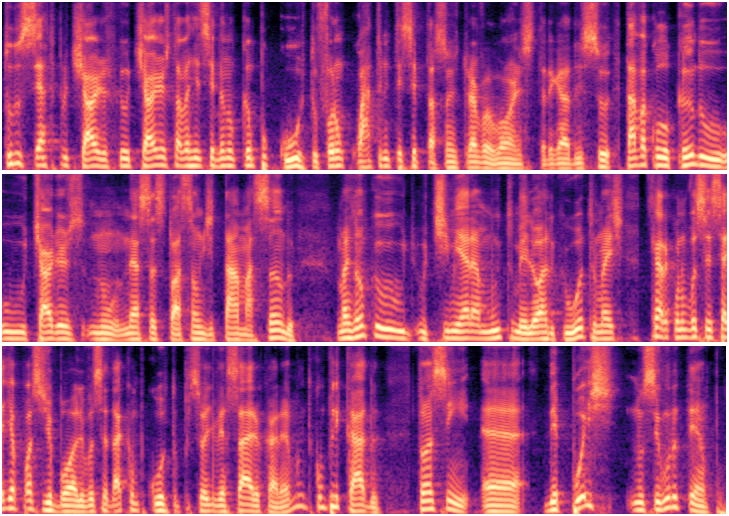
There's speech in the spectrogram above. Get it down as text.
tudo certo pro Chargers, porque o Chargers estava recebendo um campo curto, foram quatro interceptações do Trevor Lawrence, tá ligado? Isso estava colocando o Chargers no, nessa situação de estar tá amassando, mas não porque o, o, time era muito melhor do que o outro, mas, cara, quando você cede a posse de bola e você dá campo curto pro seu adversário, cara, é muito complicado. Então, assim, é, depois, no segundo tempo,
